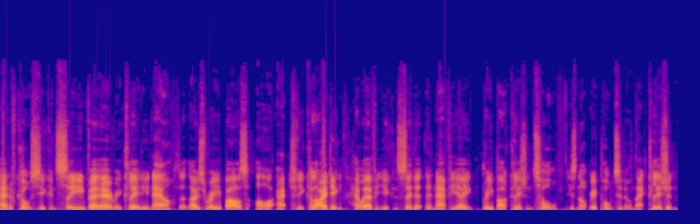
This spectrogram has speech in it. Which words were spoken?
And of course, you can see very clearly now that those rebars are actually colliding. However, you can see that the Naviate rebar collision tool is not reported on that collision.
